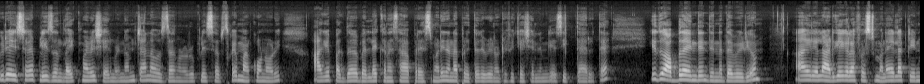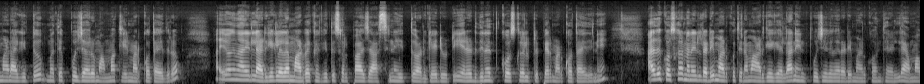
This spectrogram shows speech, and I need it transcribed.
ವಿಡಿಯೋ ಇಷ್ಟ ಪ್ಲೀಸ್ ಒಂದು ಲೈಕ್ ಮಾಡಿ ಶೇರ್ ಮಾಡಿ. ನಮ್ಮ ಚಾನಲ್ ಹೊಸ್ದಾಗ ನೋಡೋರು ಪ್ಲೀಸ್ ಸಬ್ಸ್ಕ್ರೈಬ್ ಮಾಡ್ಕೊಂಡು ನೋಡಿ. ಹಾಗೆ ಪಕ್ಕದ ಬೆಲ್ಲೈಕನ್ನು ಸಹ ಪ್ರೆಸ್ ಮಾಡಿ, ನನ್ನ ಪ್ರತಿಯೊಂದು ವಿಡಿಯೋ ನೋಟಿಫಿಕೇಷನ್ ನಿಮಗೆ ಸಿಗ್ತಾ ಇರುತ್ತೆ. ಇದು ಹಬ್ಬದ ಹಿಂದಿನ ದಿನದ ವೀಡಿಯೋ ಇಲ್ಲೆಲ್ಲ ಅಡುಗೆಗೆಲ್ಲ ಫಸ್ಟ್ ಮನೆಯೆಲ್ಲ ಕ್ಲೀನ್ ಮಾಡಾಗಿತ್ತು, ಮತ್ತು ಪೂಜಾ ರೂಮ್ ಅಮ್ಮ ಕ್ಲೀನ್ ಮಾಡ್ಕೋತಾಯಿದ್ರು ಇವಾಗ ನಾನಿಲ್ಲಿ ಅಡುಗೆಗಳೆಲ್ಲ ಮಾಡಬೇಕಾಗಿತ್ತು. ಸ್ವಲ್ಪ ಜಾಸ್ತಿನೇ ಇತ್ತು ಅಡುಗೆ ಡ್ಯೂಟಿ. ಎರಡು ದಿನದಕ್ಕೋಸ್ಕರ ಇಲ್ಲಿ ಪ್ರಿಪೇರ್ ಮಾಡ್ಕೋತಾ ಇದ್ದೀನಿ. ಅದಕ್ಕೋಸ್ಕರ ನಾನು ಇಲ್ಲಿ ರೆಡಿ ಮಾಡ್ಕೋತೀನಮ್ಮ ಅಡುಗೆಗೆಲ್ಲ. ನೀನು ಪೂಜೆಗೆಲ್ಲ ರೆಡಿ ಮಾಡ್ಕೊ ಅಂತ ಹೇಳಿದೆ ಅಮ್ಮ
